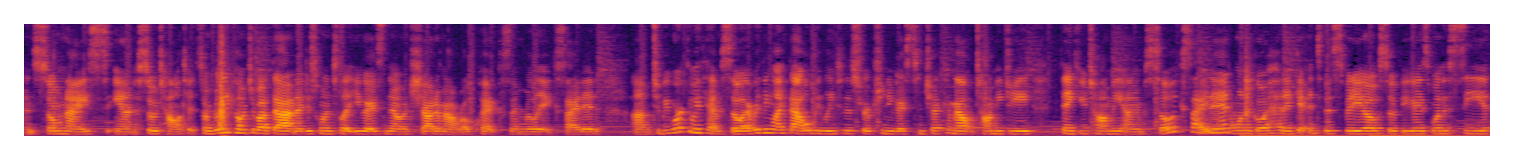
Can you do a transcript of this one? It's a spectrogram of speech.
and so nice and so talented. So I'm really pumped about that and I just wanted to let you guys know and shout him out real quick because I'm really excited um, to be working with him. So everything like that will be linked in the description. You guys can check him out, Tomy Ge. Thank you, Tomy. I am so excited. I want to go ahead and get into this video. So if you guys want to see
